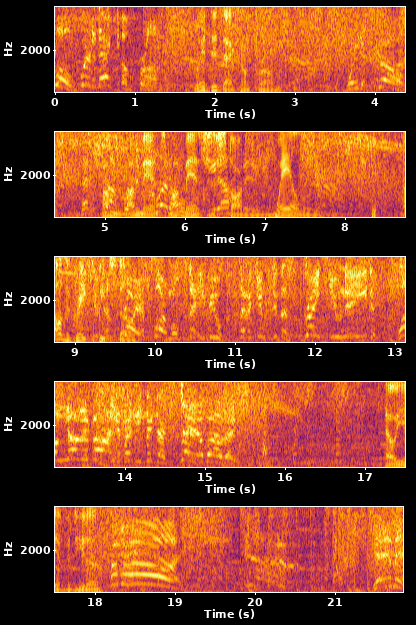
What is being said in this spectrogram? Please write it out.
Whoa, where did that come from? Where did that come from? Way to go! That My, shot my was man's my man's just started wailing. That was a great speech, though. destroyer form will save you, that it gives you the strength you need. Well, none of I have anything to say about it! Hell yeah, Vegeta. Come on! Damn it!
